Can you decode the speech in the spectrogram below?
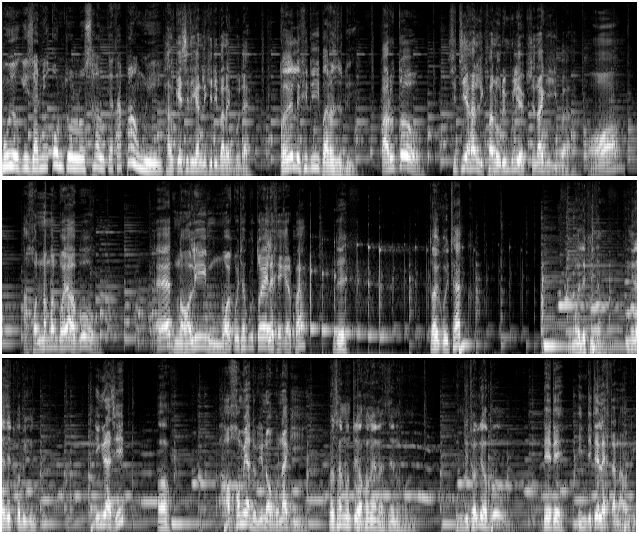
ময়ো কিজানি কণ্ট্ৰলৰ চাউলকেইটা পাওঁৱেই ভালকে চিঠিখন লিখি দিবা লাগিব দে তই লিখি দি পাৰ যদি পাৰোতো চিঠি এখন লিখবা নৰিম বুলি ভাবিছ না কি কিবা অঁ আসন্নমান বয়া হ'ব এ নহ'লে মই কৈ থাকোঁ তয়ে লেখে কেৰপা দে তই কৈ থাক মই লিখি যাম ইংৰাজীত কবি কিন্তু ইংৰাজীত অঁ অসমীয়া ধূলি নহ'ব না কি প্ৰধানমন্ত্ৰী অসমীয়া নাজানে নহয় হিন্দীত হ'লে হ'ব। দে দে হিন্দীতে লেখতা নহ'লি।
